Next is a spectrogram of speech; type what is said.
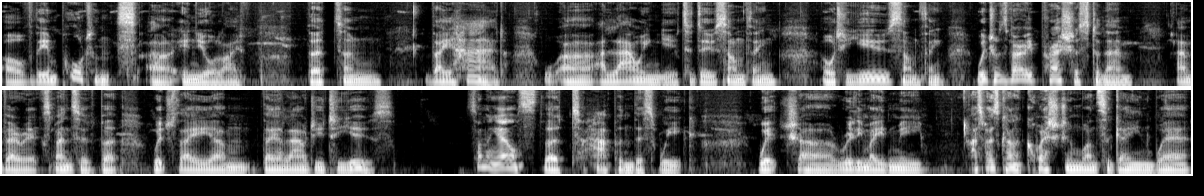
of the importance uh, in your life that um, they had, uh, allowing you to do something or to use something which was very precious to them and very expensive, but which they um, they allowed you to use. Something else that happened this week, which uh, really made me, I suppose, kind of question once again where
